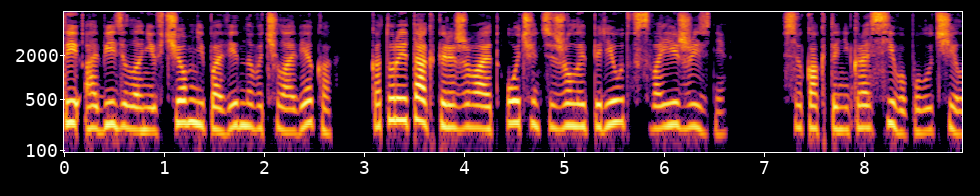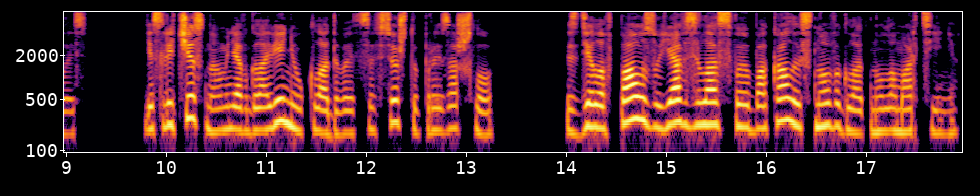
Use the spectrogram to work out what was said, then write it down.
Ты обидела ни в чем не повинного человека, который и так переживает очень тяжелый период в своей жизни. Все как-то некрасиво получилось. Если честно, у меня в голове не укладывается все, что произошло. Сделав паузу, я взяла свой бокал и снова глотнула мартини.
